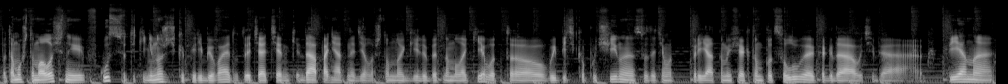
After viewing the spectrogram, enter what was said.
потому что молочный вкус все-таки немножечко перебивает вот эти оттенки. Да, понятное дело, что многие любят на молоке, вот э, выпить капучино с вот этим вот приятным эффектом поцелуя, когда у тебя пена,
